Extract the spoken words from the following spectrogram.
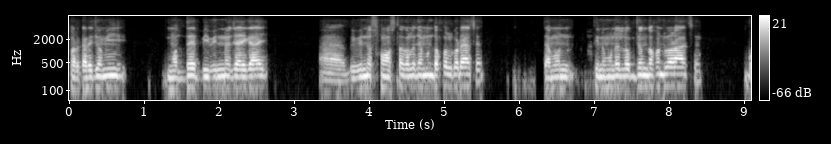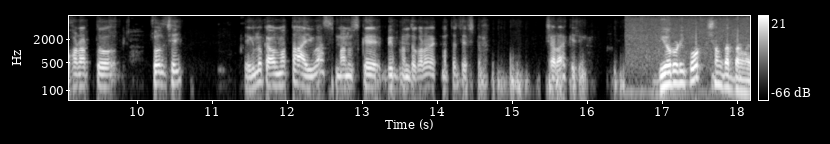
সরকারি জমি মধ্যে বিভিন্ন জায়গায় বিভিন্ন সংস্থাগুলো যেমন দখল করে আছে, তেমন তৃণমূলের লোকজন দখল করা আছে। ভরাট তো চলছেই। এগুলো কেবলমাত্র আইওয়াস মানুষকে বিভ্রান্ত করার একমাত্র চেষ্টা, ছাড়া কিছু না। ব্যুরো রিপোর্ট, সংবাদ বাংলা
